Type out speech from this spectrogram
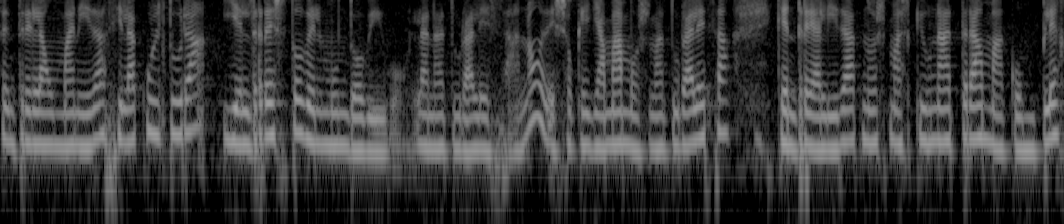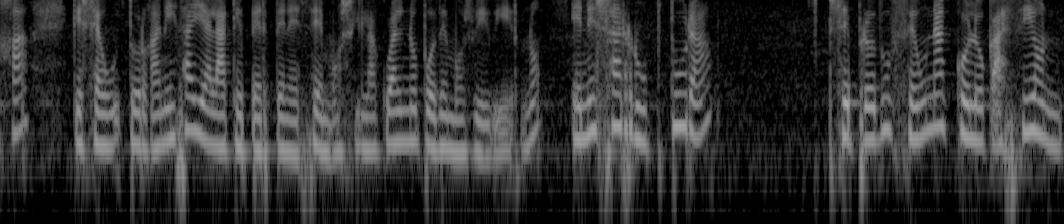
entre la humanidad y la cultura y el resto del mundo vivo, la naturaleza, ¿no? eso que llamamos naturaleza, que en realidad no es más que una trama compleja que se autoorganiza y a la que pertenecemos y la cual no podemos vivir. ¿no? En esa ruptura se produce una colocación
